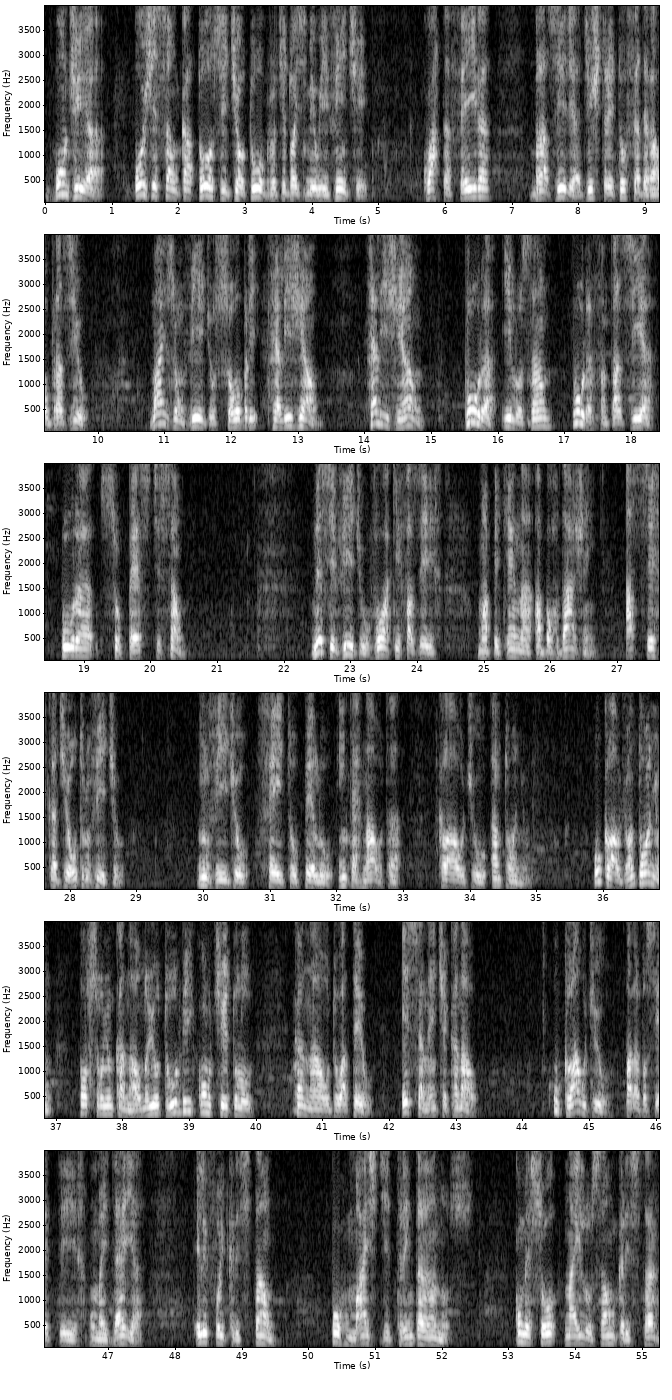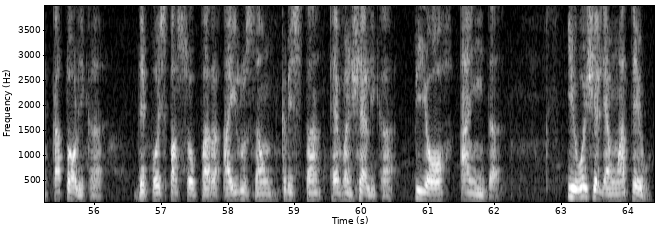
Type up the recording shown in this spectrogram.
Bom dia! Hoje são 14 de outubro de 2020, quarta-feira, Brasília, Distrito Federal, Brasil. Mais um vídeo sobre religião. Religião, pura ilusão, pura fantasia, pura superstição. Nesse vídeo vou aqui fazer uma pequena abordagem acerca de outro vídeo um vídeo feito pelo internauta Cláudio Antônio. O Cláudio Antônio possui um canal no YouTube com o título Canal do Ateu. Excelente canal. O Cláudio, para você ter uma ideia, ele foi cristão por mais de 30 anos. Começou na ilusão cristã católica depois passou para a ilusão cristã evangélica, pior ainda. E hoje ele é um ateu.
